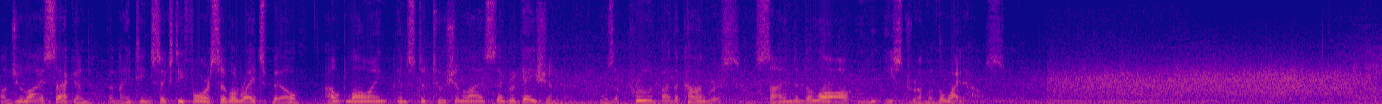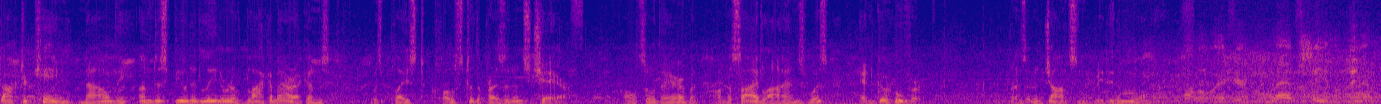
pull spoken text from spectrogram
On July 2nd, the 1964 Civil Rights Bill outlawing institutionalized segregation was approved by the Congress and signed into law in the East Room of the White House. Dr. King, now the undisputed leader of black Americans, was placed close to the president's chair. Also there, but on the sidelines, was Edgar Hoover. President Johnson greeted him warmly. Hello, Edgar. Glad to see you, my friend.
